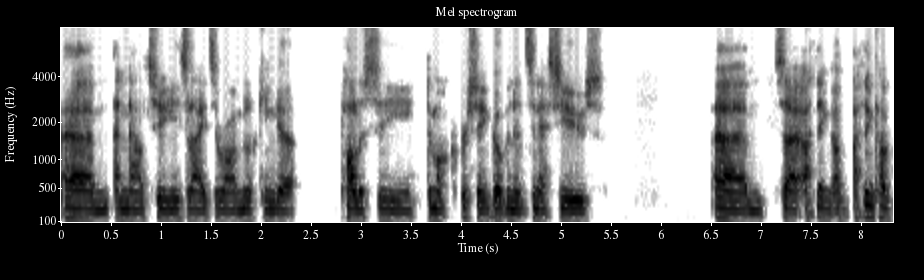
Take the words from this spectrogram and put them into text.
Um, and now, two years later, I'm looking at policy, democracy, and governance in SUs. Um, so I think I've, I think I've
